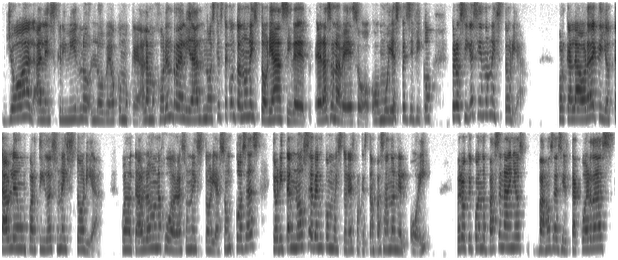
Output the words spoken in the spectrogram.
yo al, escribirlo lo veo como que a lo mejor en realidad no es que esté contando una historia así de eras una vez o, o, muy específico, pero sigue siendo una historia, porque a la hora de que yo te hable de un partido es una historia, cuando te hablo de una jugadora es una historia, son cosas que ahorita no se ven como historias porque están pasando en el hoy, pero que cuando pasen años vamos a decir, ¿te acuerdas?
